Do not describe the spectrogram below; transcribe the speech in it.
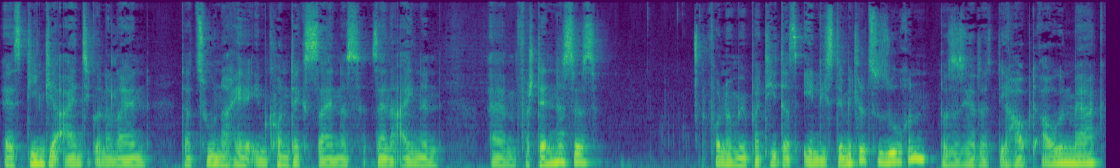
es dient ja einzig und allein dazu, nachher im Kontext seines, seiner eigenen ähm, Verständnisses von Homöopathie das ähnlichste Mittel zu suchen. Das ist ja das, die Hauptaugenmerk,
